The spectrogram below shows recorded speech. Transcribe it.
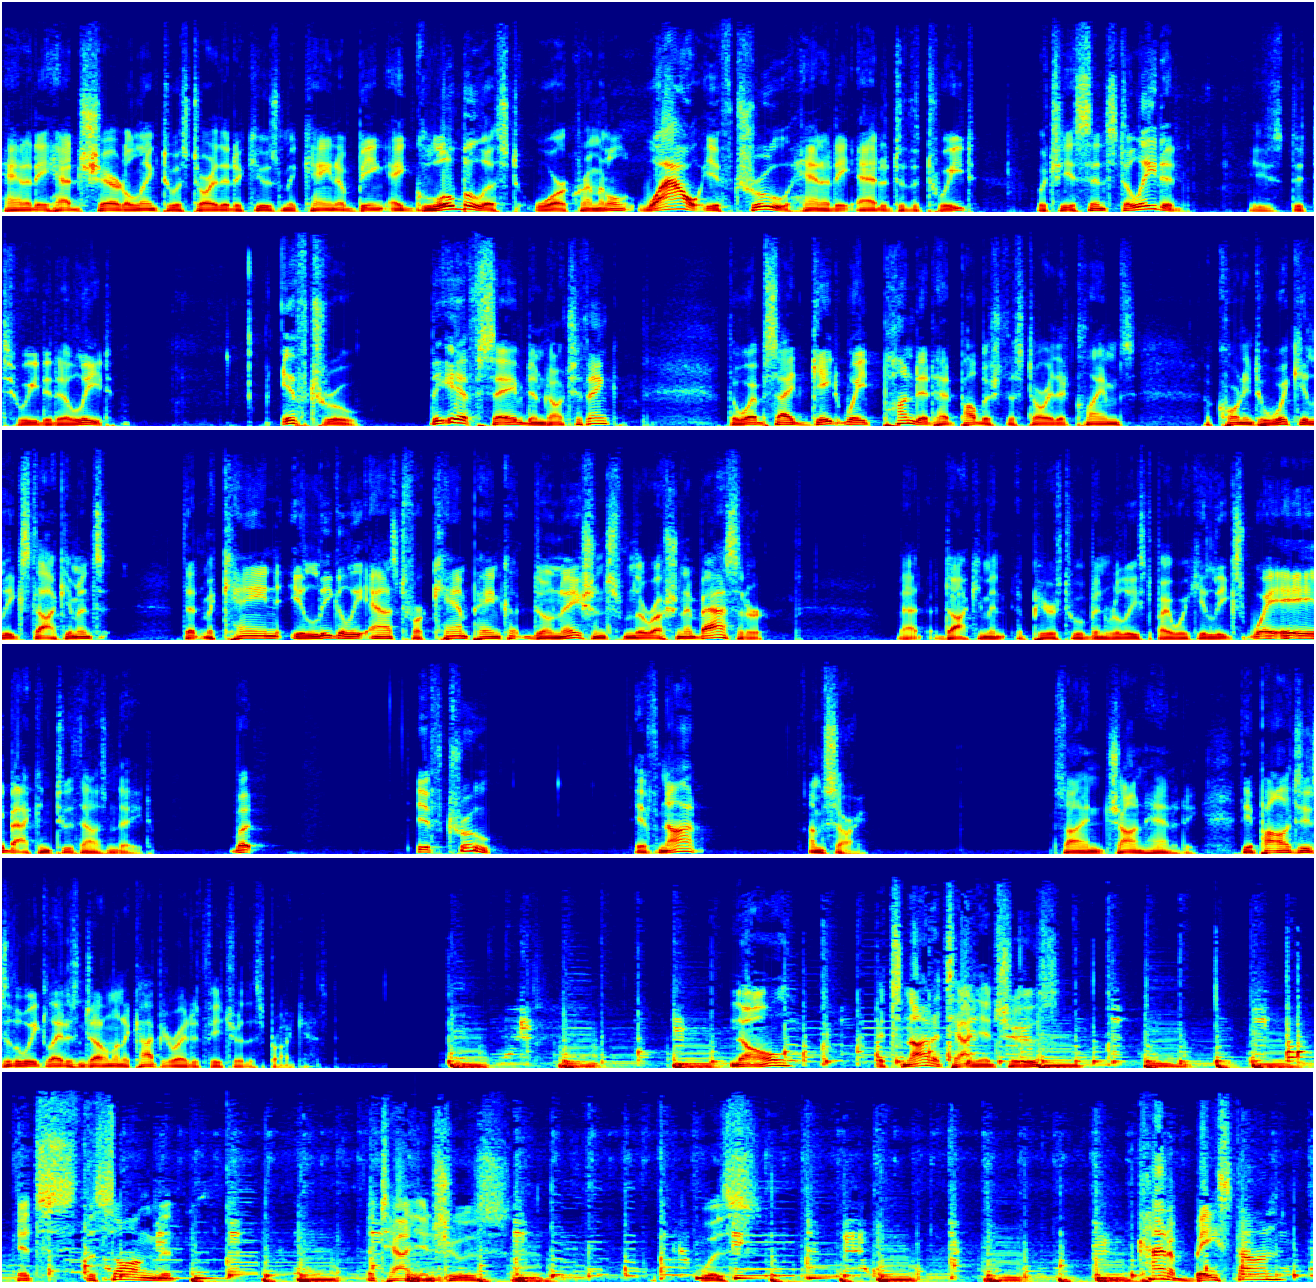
Hannity had shared a link to a story that accused McCain of being a globalist war criminal. Wow, if true, Hannity added to the tweet, which he has since deleted. He's tweeted elite. If true, the if saved him, don't you think? The website Gateway Pundit had published the story that claims, according to WikiLeaks documents, that McCain illegally asked for campaign donations from the Russian ambassador. That document appears to have been released by WikiLeaks way back in 2008. But if true, if not, I'm sorry. Signed, Sean Hannity. The apologies of the week, ladies and gentlemen, a copyrighted feature of this broadcast. No, it's not Italian Shoes. It's the song that Italian Shoes was kind of based on.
